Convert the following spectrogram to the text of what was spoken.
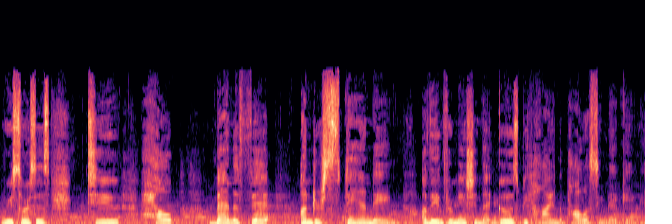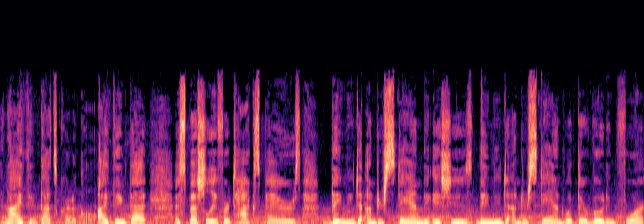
resources to help benefit understanding of the information that goes behind the policy making. And I think that's critical. I think that, especially for taxpayers, they need to understand the issues, they need to understand what they're voting for,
